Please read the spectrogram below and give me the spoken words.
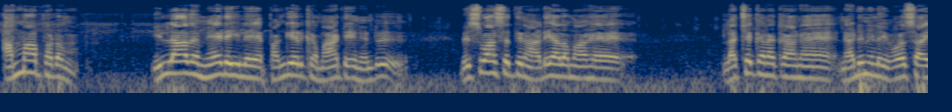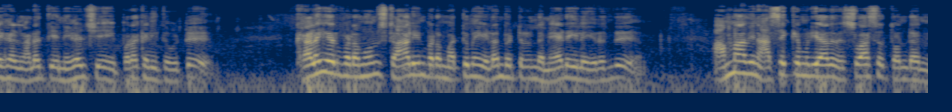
அம்மா படம் இல்லாத மேடையிலே பங்கேற்க மாட்டேன் என்று விசுவாசத்தின் அடையாளமாக லட்சக்கணக்கான நடுநிலை விவசாயிகள் நடத்திய நிகழ்ச்சியை புறக்கணித்துவிட்டு கலைஞர் படமும் ஸ்டாலின் படம் மட்டுமே இடம்பெற்றிருந்த மேடையில் இருந்து அம்மாவின் அசைக்க முடியாத விசுவாச தொண்டன்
